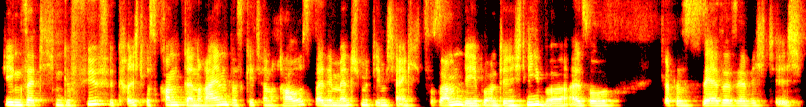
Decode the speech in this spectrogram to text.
gegenseitig ein Gefühl für kriegt, was kommt denn rein, was geht dann raus bei dem Menschen, mit dem ich eigentlich zusammenlebe und den ich liebe. Also ich glaube, das ist sehr, sehr, sehr wichtig.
